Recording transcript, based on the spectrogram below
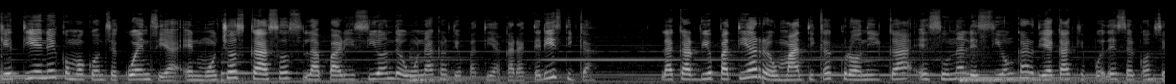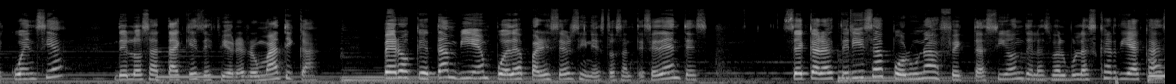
que tiene como consecuencia en muchos casos la aparición de una cardiopatía característica. La cardiopatía reumática crónica es una lesión cardíaca que puede ser consecuencia de los ataques de fiebre reumática, pero que también puede aparecer sin estos antecedentes. Se caracteriza por una afectación de las válvulas cardíacas,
